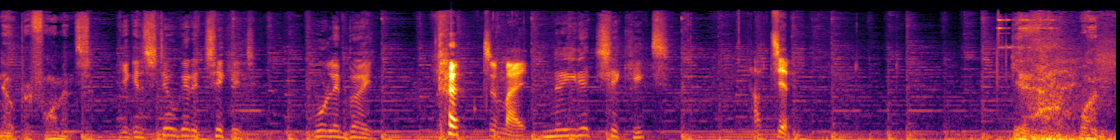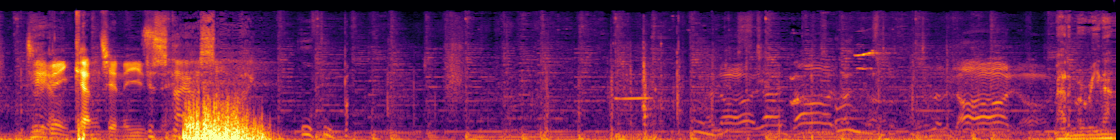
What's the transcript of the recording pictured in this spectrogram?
No performance. you can still get a ticket. What'll it be? 就买。Need a ticket? 好贱。Yeah, one. 就是跟你坑钱的意思。Just stay outside. Awful. Madame Irina,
